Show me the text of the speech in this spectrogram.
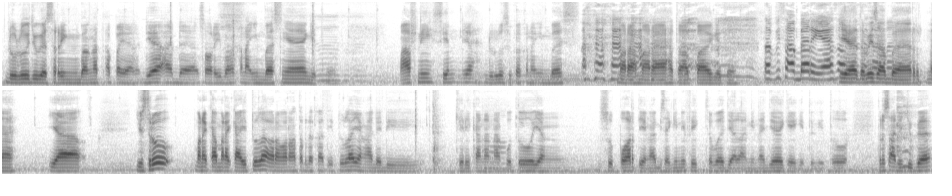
dulu juga sering banget apa ya dia ada sorry banget kena imbasnya gitu. Maaf nih Sin. Ya dulu suka kena imbas marah-marah atau apa gitu. Tapi sabar ya Iya tapi sabar. Nah ya justru mereka-mereka itulah orang-orang terdekat itulah yang ada di kiri kanan aku tuh yang support yang nggak bisa gini Fik. Coba jalanin aja kayak gitu-gitu. Terus ada juga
